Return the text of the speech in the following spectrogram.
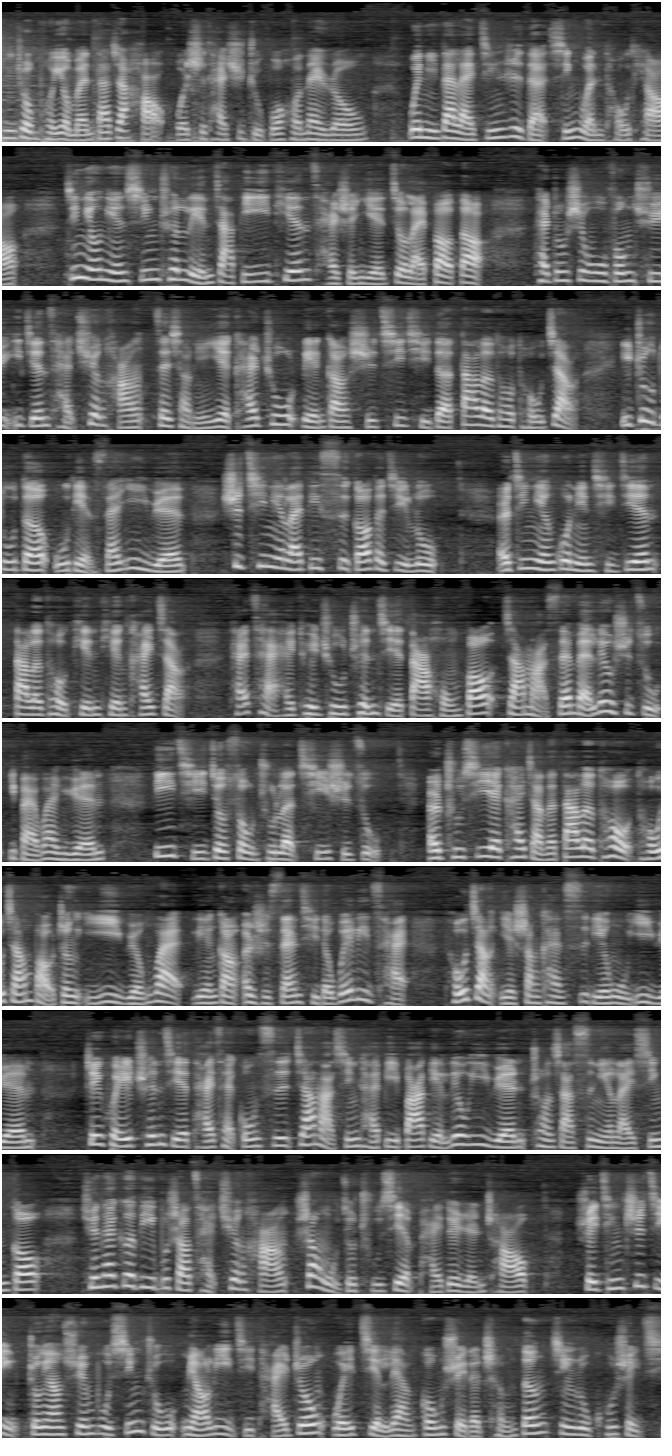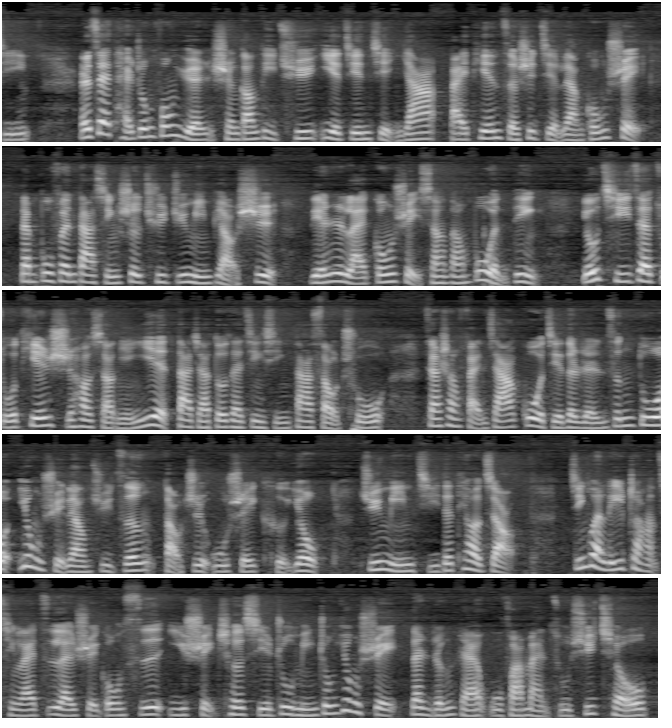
听众朋友们，大家好，我是台视主播侯乃荣，为您带来今日的新闻头条。金牛年新春连假第一天，财神爷就来报道。台中市雾峰区一间彩券行在小年夜开出连港十七期的大乐透头奖，一注独得五点三亿元，是七年来第四高的纪录。而今年过年期间，大乐透天天开奖，台彩还推出春节大红包，加码三百六十组一百万元，第一期就送出了七十组。而除夕夜开奖的大乐透头奖保证一亿元外，连港二十三期的威力彩头奖也上看四点五亿元。这回春节台彩公司加码新台币八点六亿元，创下四年来新高。全台各地不少彩券行上午就出现排队人潮。水情吃紧，中央宣布新竹、苗栗及台中为减量供水的城灯进入枯水期。而在台中丰原、神冈地区，夜间减压，白天则是减量供水。但部分大型社区居民表示，连日来供水相当不稳定。尤其在昨天十号小年夜，大家都在进行大扫除，加上返家过节的人增多，用水量剧增，导致无水可用，居民急得跳脚。尽管里长请来自来水公司以水车协助民众用水，但仍然无法满足需求。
